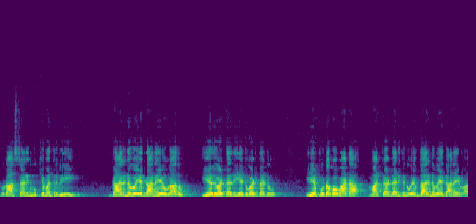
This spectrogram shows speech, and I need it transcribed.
నువ్వు రాష్ట్రానికి ముఖ్యమంత్రివి. దారిన పోయే దానయ్యవు కాదు. ఏది పడుతుంది ఎటు పడతాడు ఏ పూటకో మాట మాట్లాడడానికి నువ్వేం దారినవే దానేవా?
